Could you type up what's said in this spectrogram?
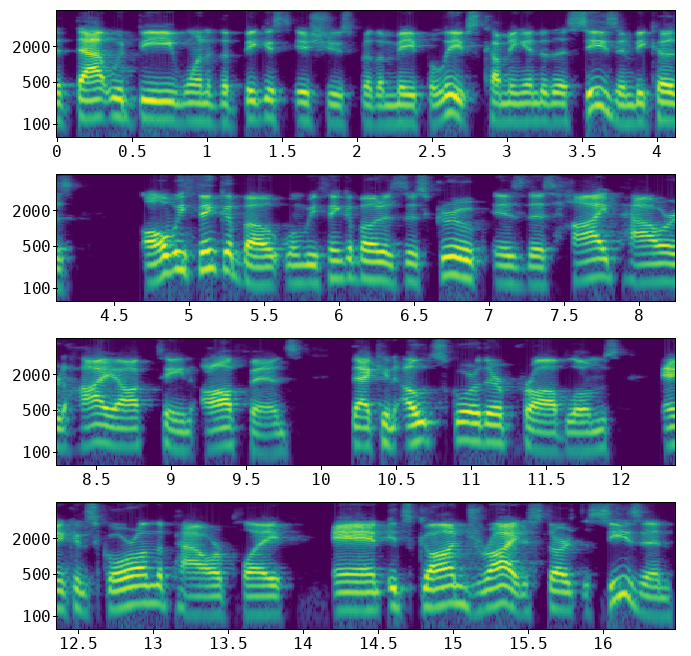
that that would be one of the biggest issues for the Maple Leafs coming into this season? Because all we think about when we think about is this group is this high powered, high octane offense that can outscore their problems and can score on the power play. And it's gone dry to start the season.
